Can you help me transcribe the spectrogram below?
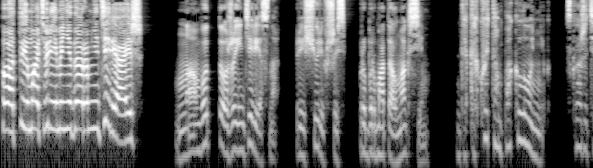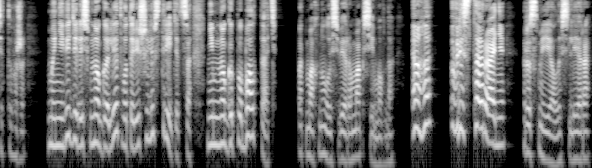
«А ты, мать, времени даром не теряешь!» «Нам вот тоже интересно», — прищурившись, пробормотал Максим. «Да какой там поклонник? Скажите тоже. Мы не виделись много лет, вот и решили встретиться, немного поболтать. — отмахнулась Вера Максимовна. «Ага, в ресторане», — рассмеялась Лера.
